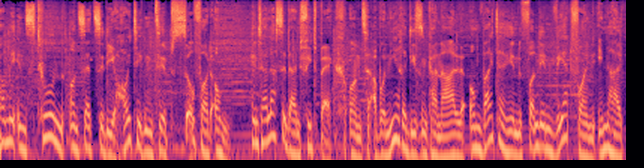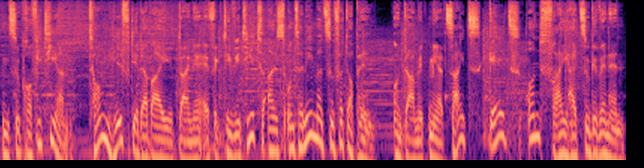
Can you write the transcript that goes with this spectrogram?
Komme ins Tun und setze die heutigen Tipps sofort um. Hinterlasse dein Feedback und abonniere diesen Kanal, um weiterhin von den wertvollen Inhalten zu profitieren. Tom hilft dir dabei, deine Effektivität als Unternehmer zu verdoppeln und damit mehr Zeit, Geld und Freiheit zu gewinnen.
